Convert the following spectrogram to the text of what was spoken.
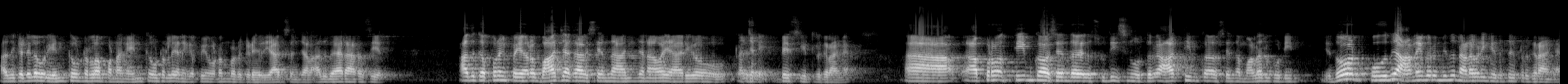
அதுக்கடையில ஒரு என்கவுண்டர்லாம் பண்ணாங்க. என்கவுண்டர்ல எனக்கு எப்பயும் உடன்பாடு கிடையாது. யார் செஞ்சாலும். அது வேற அரசியல். அதுக்கப்புறம் இப்ப யாரோ பாஜகவை சேர்ந்த அஞ்சனாவை யாரையோ அஞ்சலி. பேசிக்கிட்டு இருக்கிறாங்க. அப்புறம் திமுகவை சேர்ந்த சுதீஷ்னு ஒருத்தர் அதிமுகவை சேர்ந்த மலர்கொடி. ஏதோ போகுது அனைவரும் மீது நடவடிக்கை எடுத்துக்கிட்டு இருக்கிறாங்க.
